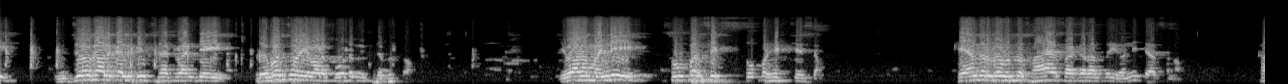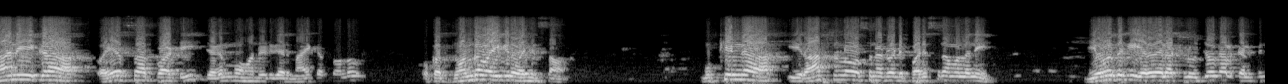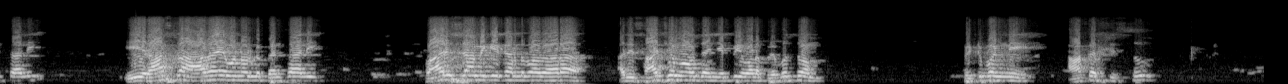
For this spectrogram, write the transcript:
ఉద్యోగాలు కల్పించినటువంటి ప్రభుత్వం ఇవాళ కూటమి ప్రభుత్వం. ఇవాళ మళ్ళీ సూపర్ సిక్స్ సూపర్ హిట్ చేశాం. కేంద్ర ప్రభుత్వ సహాయ సహకారాలతో ఇవన్నీ చేస్తున్నాం. కానీ ఇక్కడ వైఎస్ఆర్ పార్టీ జగన్మోహన్ రెడ్డి గారి నాయకత్వంలో ఒక ద్వంద్వ వైఖరి వహిస్తాం ముఖ్యంగా ఈ రాష్ట్రంలో వస్తున్నటువంటి పరిశ్రమలని యువతకి ఇరవై లక్షల ఉద్యోగాలు కల్పించాలి ఈ రాష్ట్ర ఆదాయ వనరులు పెంచాలి పారిశ్రామికీకరణ ద్వారా అది సాధ్యమవుద్దని చెప్పి వాళ్ళ ప్రభుత్వం పెట్టుబడిని ఆకర్షిస్తూ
